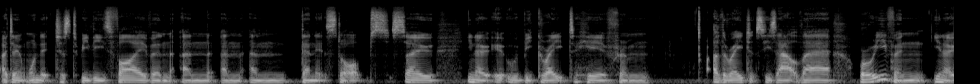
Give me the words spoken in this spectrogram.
I don't want it just to be these five and and and and then it stops. So you know it would be great to hear from other agencies out there, or even you know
